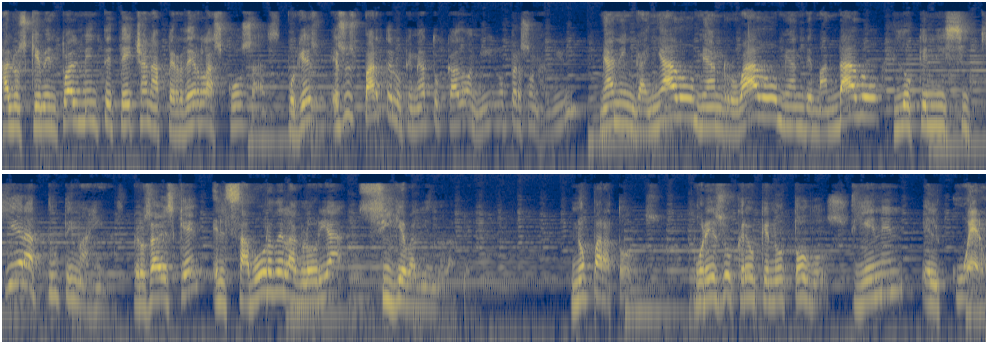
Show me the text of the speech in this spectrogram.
a los que eventualmente te echan a perder las cosas. Porque eso, es parte de lo que me ha tocado a mí, no personal. Me han engañado, me han robado, me han demandado, lo que ni siquiera tú te imaginas. Pero ¿sabes qué? El sabor de la gloria sigue valiendo la pena. No para todos. Por eso creo que no todos tienen el cuero.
